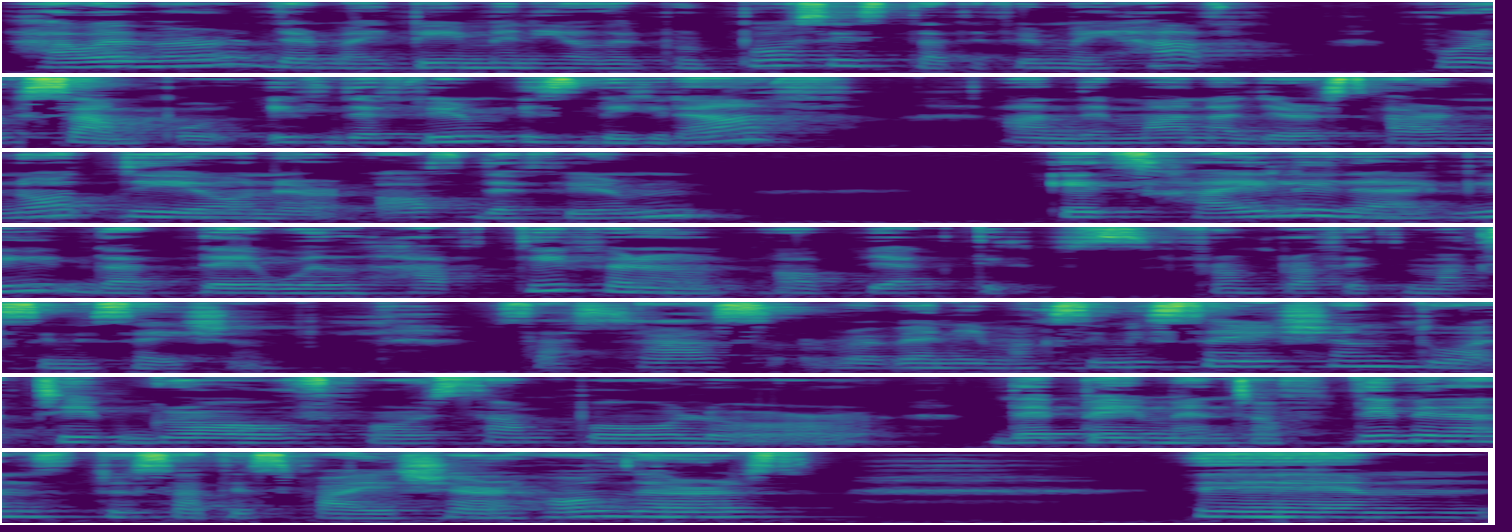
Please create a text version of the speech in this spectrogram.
However, there might be many other purposes that the firm may have. For example, if the firm is big enough and the managers are not the owner of the firm, it's highly likely that they will have different objectives from profit maximization, such as revenue maximization to achieve growth, for example, or the payment of dividends to satisfy shareholders, um,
